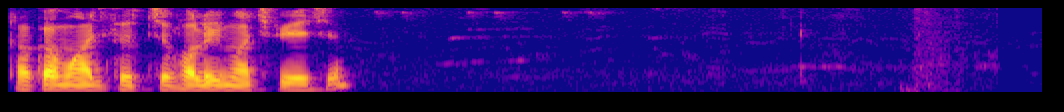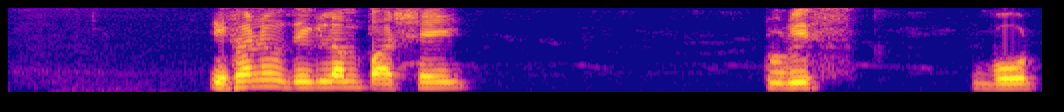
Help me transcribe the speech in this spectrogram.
কাকা মাছ ধরছে, ভালোই মাছ পেয়েছে। এখানেও দেখলাম পাশেই ট্যুরিস্ট বোট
